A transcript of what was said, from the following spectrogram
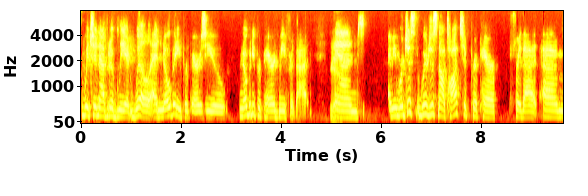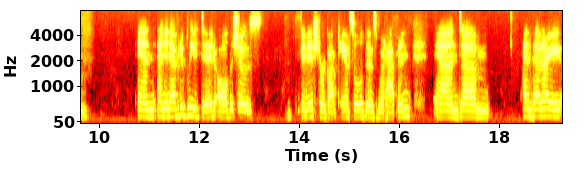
which inevitably it will. And nobody prepares you, nobody prepared me for that. Yeah. And I mean, we're just we're just not taught to prepare for that. Um and and inevitably it did. All the shows finished or got canceled as what happened. And um and then I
